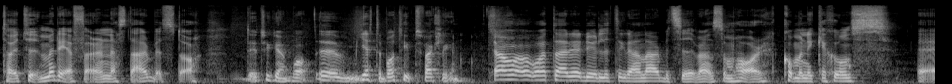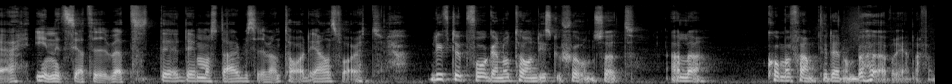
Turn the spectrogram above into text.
ta itu med det förrän nästa arbetsdag. Det tycker jag är bra, eh, jättebra tips, verkligen. Ja, och att där är det ju lite grann arbetsgivaren som har kommunikations eh, initiativet. Det, det, måste arbetsgivaren ta, det ansvaret. Lyft upp frågan och ta en diskussion så att alla kommer fram till det de behöver i alla fall.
